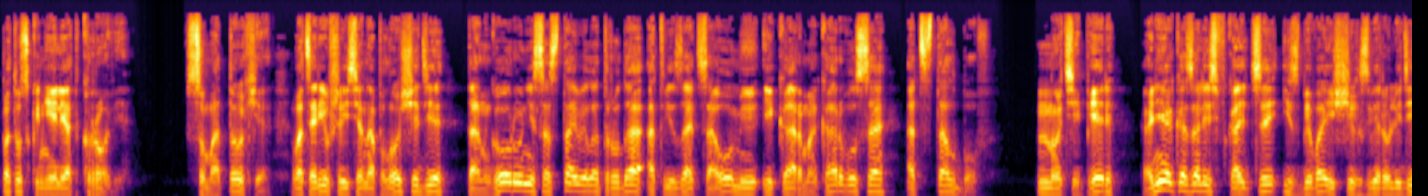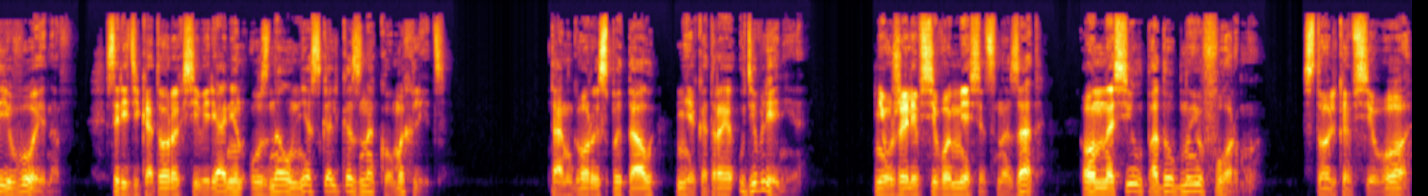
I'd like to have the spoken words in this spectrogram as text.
потускнели от крови. В суматохе, воцарившейся на площади, Тангору не составило труда отвязать Саомию и Карма Карвуса от столбов. Но теперь они оказались в кольце избивающих зверолюдей воинов, среди которых северянин узнал несколько знакомых лиц. Тангор испытал некоторое удивление. Неужели всего месяц назад он носил подобную форму? Столько всего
